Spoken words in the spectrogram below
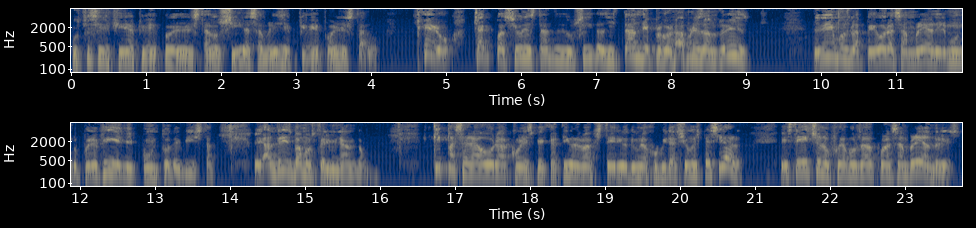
¿usted se refiere al primer poder del Estado? Sí, la Asamblea es el primer poder del Estado. Pero, qué actuaciones tan deducidas y tan deplorables, Andrés. Tenemos la peor asamblea del mundo, pero en fin es mi punto de vista. Eh, Andrés, vamos terminando. ¿Qué pasará ahora con la expectativa del magisterio de una jubilación especial? Este hecho no fue abordado por la Asamblea, Andrés.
